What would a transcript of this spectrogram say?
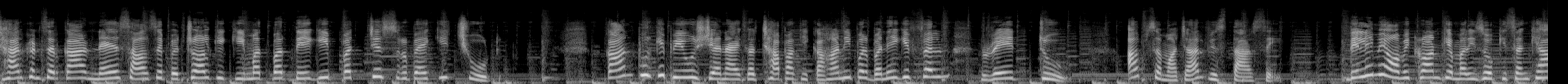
झारखंड सरकार नए साल से पेट्रोल की कीमत पर देगी पच्चीस रुपए की छूट। कानपुर के पीयूष जैन आयकर छापा की कहानी पर बनेगी फ़िल्म रेड टू। अब समाचार विस्तार से। दिल्ली में ओमिक्रॉन के मरीजों की संख्या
